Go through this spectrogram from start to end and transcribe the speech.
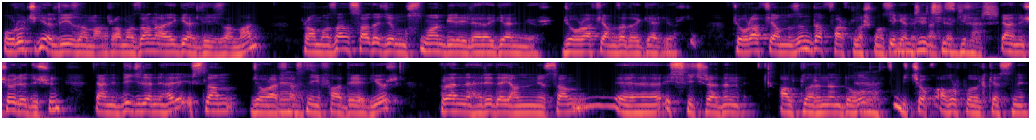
oruç geldiği zaman, Ramazan ayı geldiği zaman Ramazan sadece Müslüman bireylere gelmiyor. Coğrafyamıza da geliyor. Coğrafyamızın da farklılaşması İnce gerekmektedir. çizgiler. Yani şöyle düşün. Yani Dicle Nehri İslam coğrafyasını ifade ediyor. Ren Nehri de yanılmıyorsam e, İsviçre'nin Alplarından doğup Evet. birçok Avrupa ülkesini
